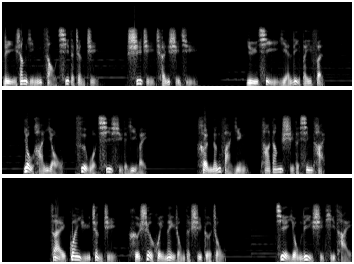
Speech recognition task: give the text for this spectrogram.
李商隐早期的政治。诗指陈时局，语气严厉悲愤，又含有自我期许的意味，很能反映他当时的心态。在关于政治和社会内容的诗歌中，借用历史题材，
